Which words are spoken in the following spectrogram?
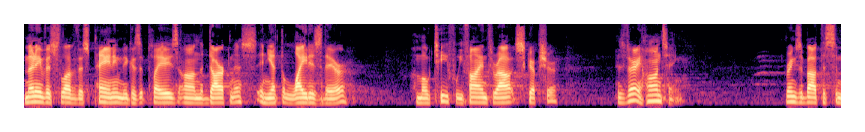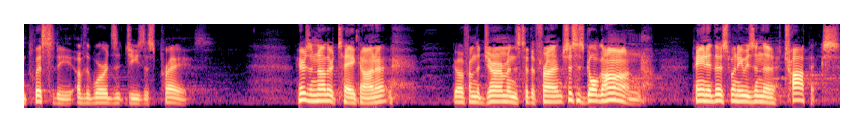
Many of us love this painting because it plays on the darkness, and yet the light is there. A motif we find throughout Scripture It's very haunting. Brings about the simplicity of the words that Jesus prays. Here's another take on it. Go from the Germans to the French. This is Gauguin. Painted this when he was in the tropics,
